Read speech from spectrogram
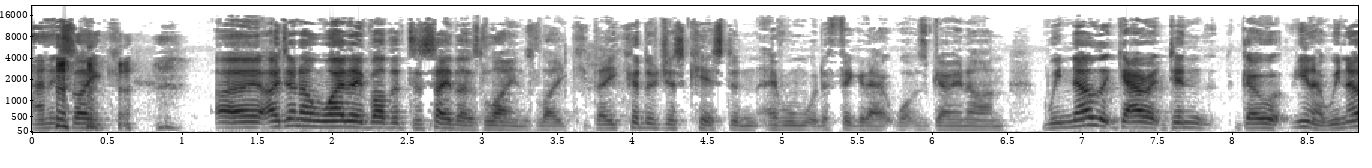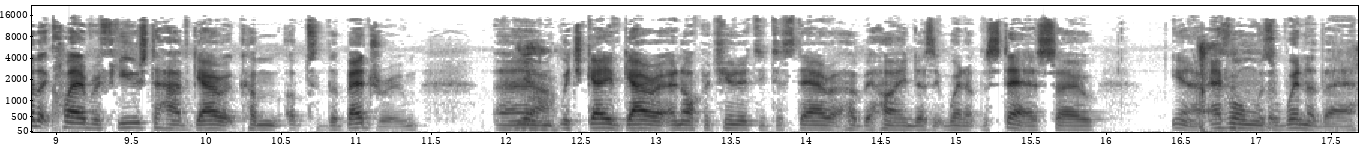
and it's like I I don't know why they bothered to say those lines. Like they could have just kissed, and everyone would have figured out what was going on. We know that Garrett didn't go. You know, we know that Claire refused to have Garrett come up to the bedroom, um, Yeah. which gave Garrett an opportunity to stare at her behind as it went up the stairs. So, you know, everyone was a winner there.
